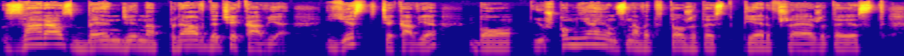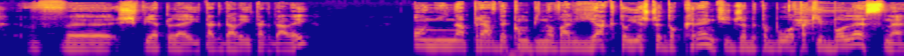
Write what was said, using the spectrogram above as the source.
Zaraz będzie naprawdę ciekawie. Jest ciekawie, bo już pomijając nawet to, że to jest pierwsze, że to jest w świetle i tak dalej, i tak dalej, oni naprawdę kombinowali, jak to jeszcze dokręcić, żeby to było takie bolesne.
